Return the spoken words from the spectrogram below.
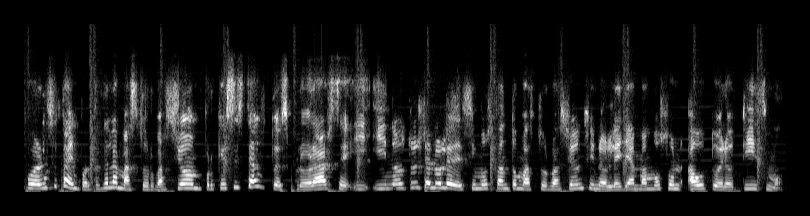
por eso tan importante la masturbación, porque es este autoexplorarse y, y nosotros ya no le decimos tanto masturbación, sino le llamamos un autoerotismo.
